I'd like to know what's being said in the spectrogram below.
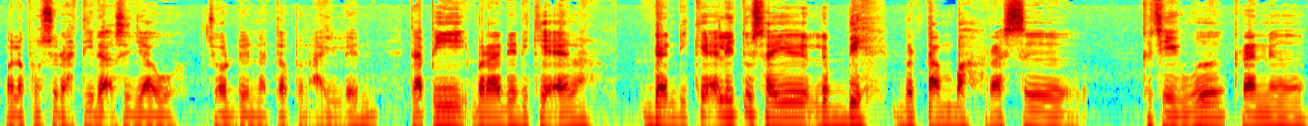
Walaupun sudah tidak sejauh Jordan ataupun Island tapi berada di KL lah. Dan di KL itu saya lebih bertambah rasa kecewa kerana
